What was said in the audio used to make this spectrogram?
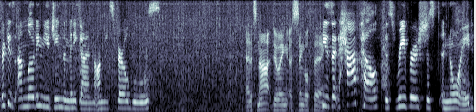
Rick is unloading Eugene the minigun on these feral ghouls. And it's not doing a single thing. He's at half health. This reaver is just annoyed.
